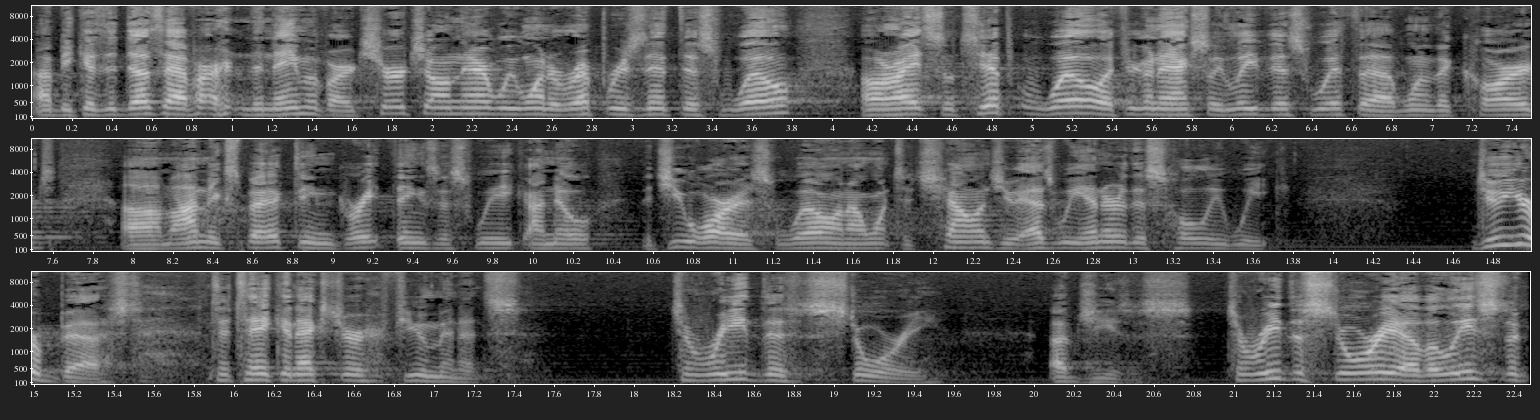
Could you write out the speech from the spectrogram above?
uh, because it does have our, the name of our church on there. We want to represent this well. All right, so tip well if you're going to actually leave this with uh, one of the cards. Um, I'm expecting great things this week. I know that you are as well, and I want to challenge you as we enter this holy week. Do your best to take an extra few minutes to read the story of Jesus, to read the story of at least the,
